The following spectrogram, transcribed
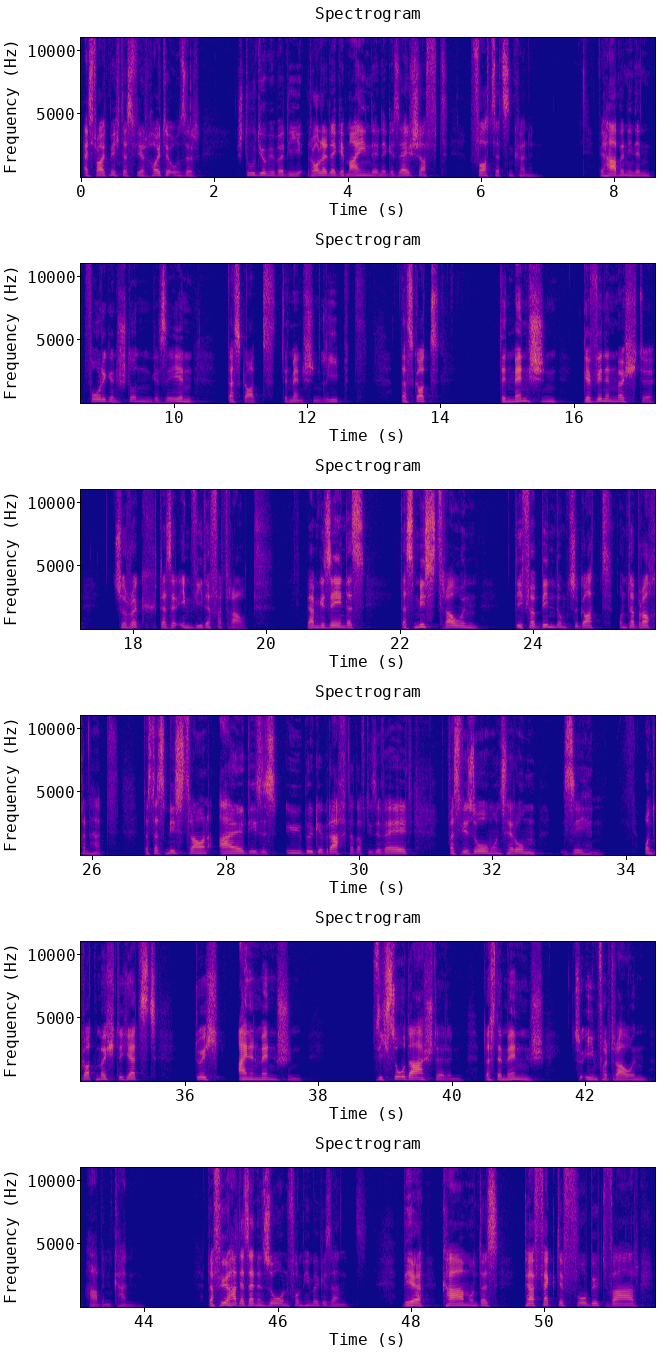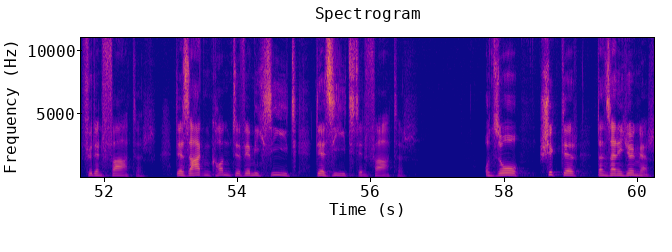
Es freut mich, dass wir heute unser Studium über die Rolle der Gemeinde in der Gesellschaft fortsetzen können. Wir haben in den vorigen Stunden gesehen, dass Gott den Menschen liebt, dass Gott den Menschen gewinnen möchte zurück, dass er ihm wieder vertraut. Wir haben gesehen, dass das Misstrauen die Verbindung zu Gott unterbrochen hat, dass das Misstrauen all dieses Übel gebracht hat auf diese Welt, was wir so um uns herum sehen. Und Gott möchte jetzt durch einen Menschen sich so darstellen, dass der Mensch zu ihm Vertrauen haben kann. Dafür hat er seinen Sohn vom Himmel gesandt, der kam und das perfekte Vorbild war für den Vater, der sagen konnte, wer mich sieht, der sieht den Vater. Und so schickt er dann seine Jünger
